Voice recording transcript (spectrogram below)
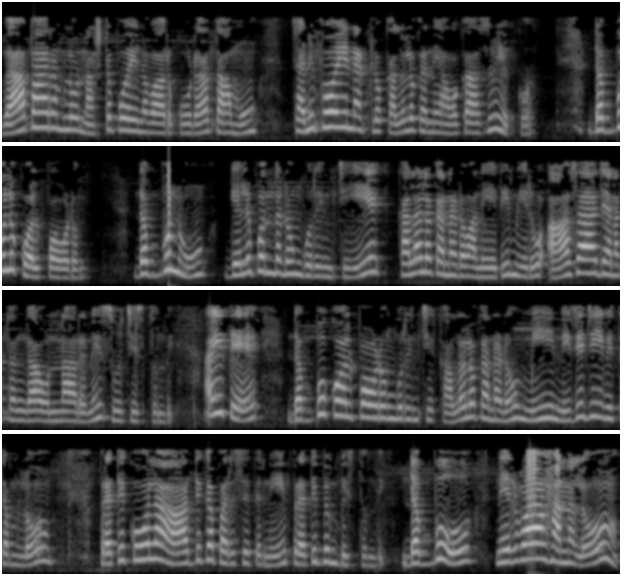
వ్యాపారంలో నష్టపోయిన వారు కూడా తాము చనిపోయినట్లు కలలు కనే అవకాశం ఎక్కువ. డబ్బులు కోల్పోవడం. డబ్బును గెలుపొందడం గురించి కలలు కనడం అనేది మీరు ఆశాజనకంగా ఉన్నారని సూచిస్తుంది. అయితే డబ్బు కోల్పోవడం గురించి కలలు కనడం మీ నిజ జీవితంలో ప్రతికూల ఆర్థిక పరిస్థితిని ప్రతిబింబిస్తుంది. డబ్బు నిర్వహణలో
